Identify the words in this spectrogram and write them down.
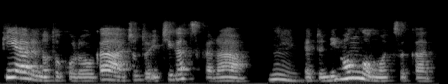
PR のところがちょっと1月から、うん、えっと、日本語も使って、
